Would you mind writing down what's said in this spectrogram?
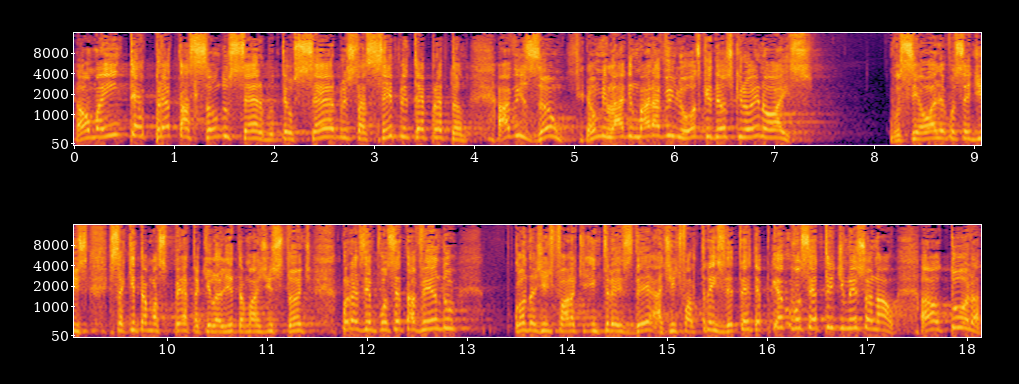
há uma interpretação do cérebro. O teu cérebro está sempre interpretando. A visão é um milagre maravilhoso que Deus criou em nós. Você olha, você diz, isso aqui está mais perto, aquilo ali está mais distante. Por exemplo, você está vendo quando a gente fala que em 3D, a gente fala 3D, 3D, porque você é tridimensional. A altura,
